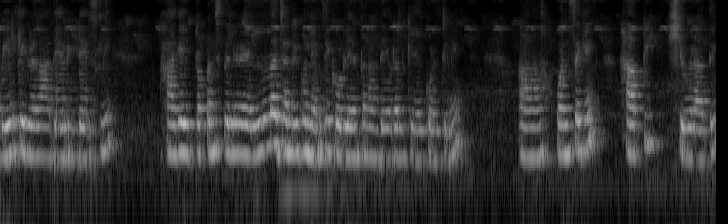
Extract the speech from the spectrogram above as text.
ಬೇಡಿಕೆಗಳನ್ನ ದೇವ್ರು ಈಡೇರಿಸಲಿ. ಹಾಗೆ ಈ ಪ್ರಪಂಚದಲ್ಲಿರೋ ಎಲ್ಲ ಜನರಿಗೂ ನೆಮ್ಮದಿ ಕೊಡಲಿ ಅಂತ ನಾನು ದೇವರಲ್ಲಿ ಕೇಳ್ಕೊಳ್ತೀನಿ. Once again happy Shivaratri.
